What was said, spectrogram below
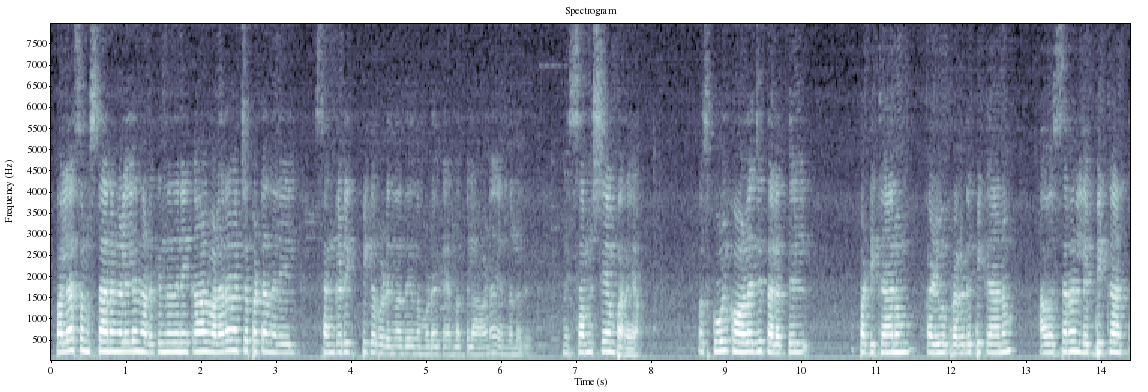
പല സംസ്ഥാനങ്ങളിലും നടക്കുന്നതിനേക്കാൾ വളരെ മെച്ചപ്പെട്ട നിലയിൽ സംഘടിപ്പിക്കപ്പെടുന്നത് നമ്മുടെ കേരളത്തിലാണ് എന്നുള്ളത് നിസ്സംശയം പറയാം. സ്കൂൾ കോളേജ് തലത്തിൽ പഠിക്കാനും കഴിവ് പ്രകടിപ്പിക്കാനും അവസരം ലഭിക്കാത്ത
